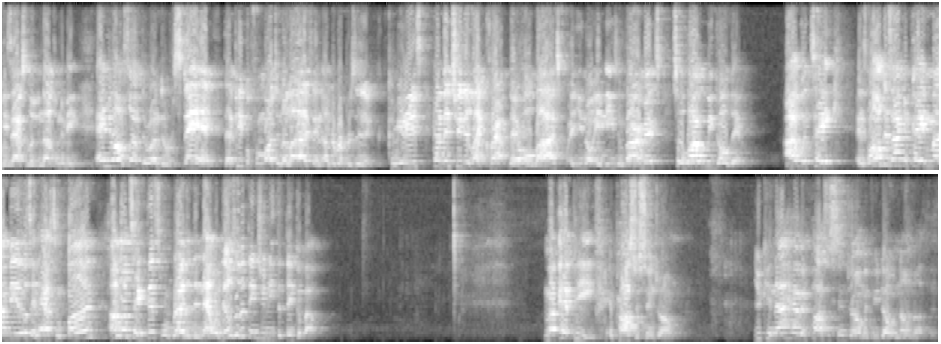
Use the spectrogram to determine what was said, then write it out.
means absolutely nothing to me. And you also have to understand that people from marginalized and underrepresented communities have been treated like crap their whole lives, you know, in these environments. So why would we go there? I would take, as long as I can pay my bills and have some fun, I'm going to take this one rather than that one. Those are the things you need to think about. My pet peeve, imposter syndrome. You cannot have imposter syndrome if you don't know nothing.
